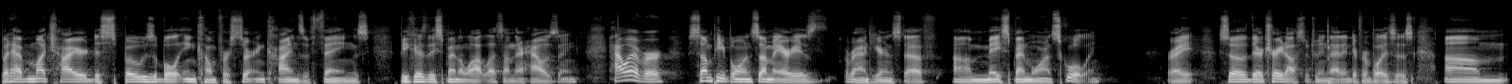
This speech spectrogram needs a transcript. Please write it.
but have much higher disposable income for certain kinds of things because they spend a lot less on their housing. However, some people in some areas around here and stuff um, may spend more on schooling. Right. So there are trade offs between that in different places. Um,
